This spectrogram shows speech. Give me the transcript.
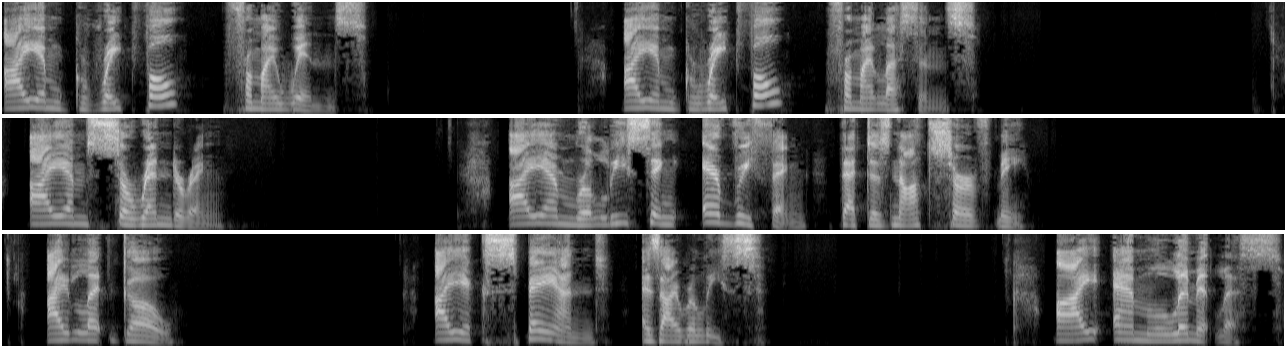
I am grateful for my wins. I am grateful for my lessons. I am surrendering. I am releasing everything that does not serve me. I let go. I expand as I release. I am limitless.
